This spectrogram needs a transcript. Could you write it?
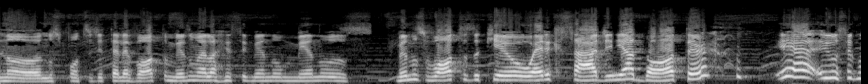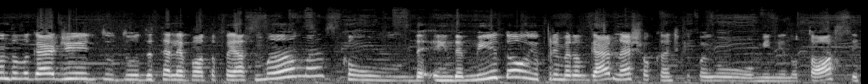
no, nos pontos de televoto, mesmo ela recebendo menos menos votos do que o Eric Sade e a Dotter. E, é, e, o segundo lugar de, do, do, do, televoto foi as Mamas, com the, In the Middle. E o primeiro lugar, né, chocante, que foi o menino Tosse.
